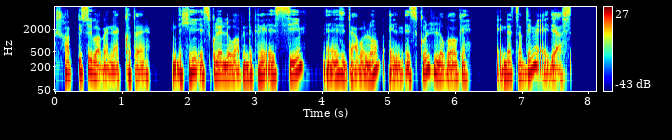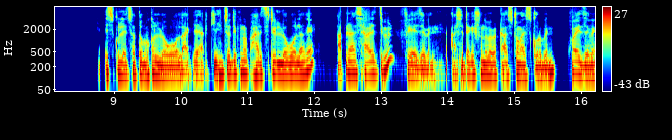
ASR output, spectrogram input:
সবকিছুই পাবেন এক কথায়। দেখি, স্কুলের লোগো আপনাদেরকে S C S double L school logo okay enter দিন এই যে আসে স্কুলের যত প্রকার লোগো লাগে আর কি। যদি কোনো ভার্সিটির লোগো লাগে, আপনারা সার্চ দেবেন, পেয়ে যাবেন। আর সেটাকে সুন্দরভাবে কাস্টমাইজ করবেন, হয়ে যাবে।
